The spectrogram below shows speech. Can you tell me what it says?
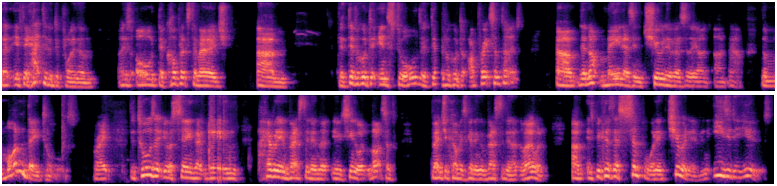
that if they had to deploy them are just old, they're complex to manage, um, they're difficult to install, they're difficult to operate sometimes um, they're not made as intuitive as they are, are, now. The modern day tools, right? The tools that you're seeing that getting heavily invested in, that you've seen lots of venture companies getting invested in at the moment, um, is because they're simple and intuitive and easy to use.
